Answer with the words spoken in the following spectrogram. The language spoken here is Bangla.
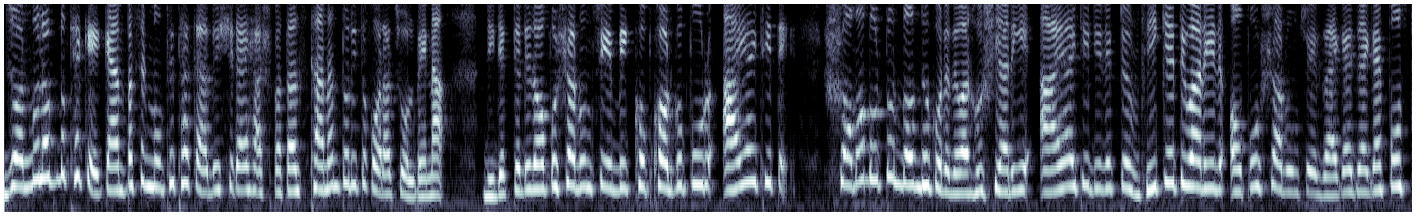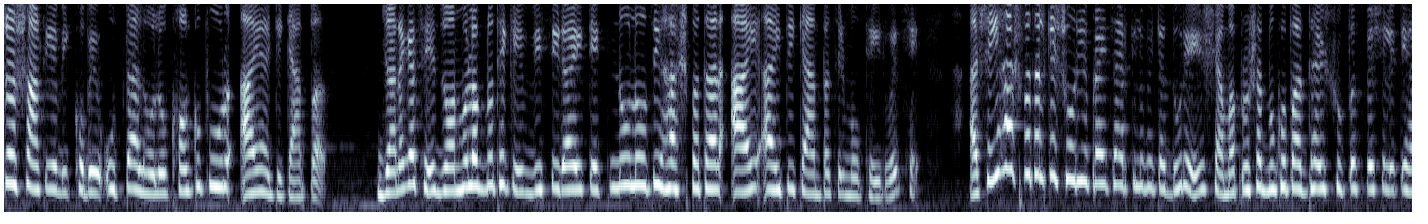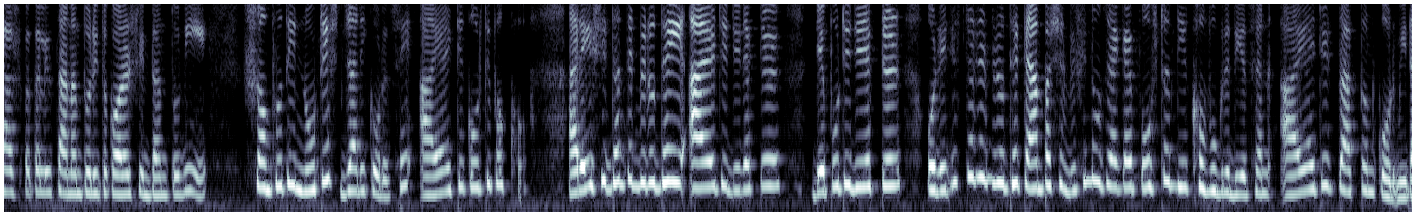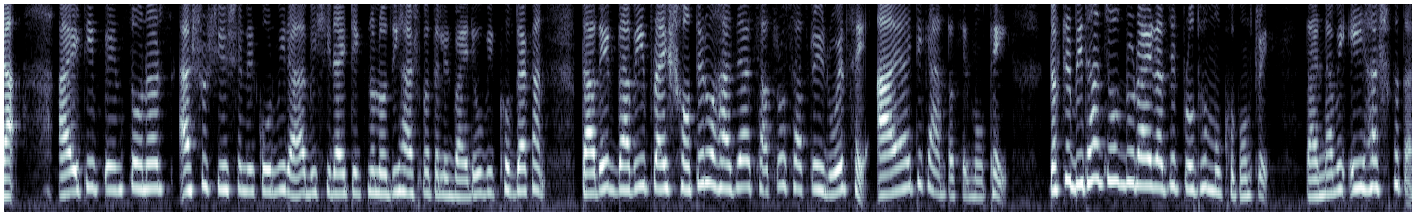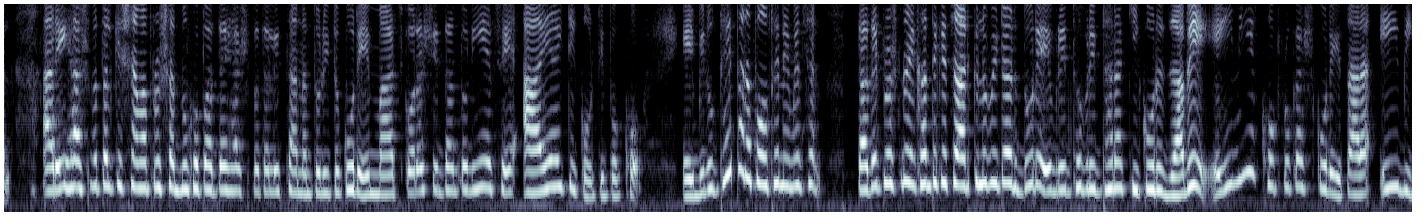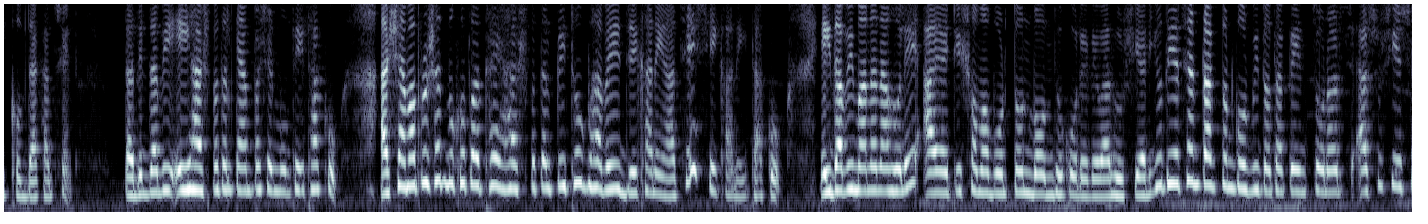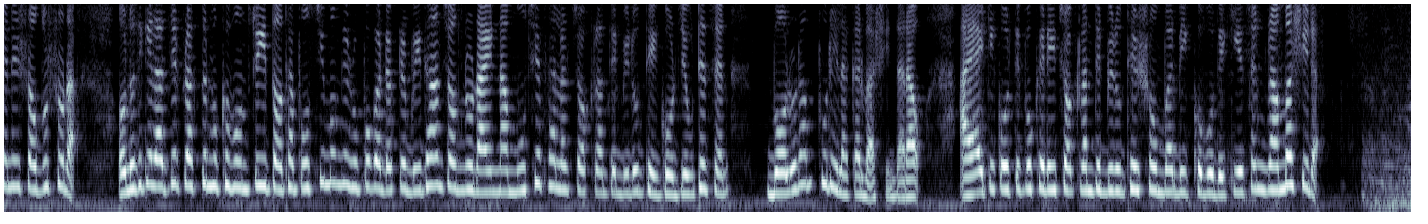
জন্মলগ্ন থেকে ক্যাম্পাসের মধ্যে থাকা বেশিরায় হাসপাতাল স্থানান্তরিত করা চলবে না। ডিরেক্টরের অপসারণ চেয়ে বিক্ষোভ খড়গপুর আইআইটিতে। সমাবর্তন বন্ধ করে দেওয়ার হুঁশিয়ারি আইআইটি ডিরেক্টর ভি কে তিওয়ারির অপসারণ চেয়ে জায়গায় জায়গায় পোস্টার সাঁটিয়ে বিক্ষোভে উত্তাল হল খড়গপুর আইআইটি ক্যাম্পাস। জানা গেছে, জন্মলগ্ন থেকে ভিসিরাই টেকনোলজি হাসপাতাল আইআইটি ক্যাম্পাসের মধ্যেই রয়েছে। আর সেই হাসপাতালকে সরিয়ে প্রায় চার কিলোমিটার দূরে শ্যামাপ্রসাদ মুখোপাধ্যায় সুপার স্পেশালিটি হাসপাতালে স্থানান্তরিত করার সিদ্ধান্ত নিয়ে সম্প্রতি নোটিশ জারি করেছে আইআইটি কর্তৃপক্ষ। আর এই সিদ্ধান্তের বিরুদ্ধেই আইআইটি ডিরেক্টর, ডেপুটি ডিরেক্টর ও রেজিস্ট্রারের বিরুদ্ধে ক্যাম্পাসের বিভিন্ন জায়গায় পোস্টার দিয়ে ক্ষোভ উগড়ে দিয়েছেন আইআইটির প্রাক্তন কর্মীরা। আইআইটি পেনশনার্স অ্যাসোসিয়েশনের কর্মীরা বেশিরায় টেকনোলজি হাসপাতালের বাইরেও বিক্ষোভ দেখান। তাদের দাবি প্রায় সতেরো হাজার ছাত্রছাত্রী রয়েছে আইআইটি ক্যাম্পাসের মধ্যেই। ডক্টর বিধানচন্দ্র রায় রাজ্যের প্রথম মুখ্যমন্ত্রী। তার নামে এই হাসপাতাল। আর এই হাসপাতালকে শ্যামাপ্রসাদ মুখোপাধ্যায় হাসপাতালে স্থানান্তরিত করে মার্চ করার সিদ্ধান্ত নিয়েছে আইআইটি কর্তৃপক্ষ। এর বিরুদ্ধে তারা পথে নেমেছেন। তাদের প্রশ্ন, এখান থেকে চার কিলোমিটার দূরে বৃদ্ধ বৃদ্ধারা কি করে যাবে? এই নিয়ে ক্ষোভ প্রকাশ করে তারা এই বিক্ষোভ দেখাচ্ছেন। তাদের দাবি এই হাসপাতাল ক্যাম্পাসের মধ্যেই থাকুক। আর শ্যামাপ্রসাদ মুখোপাধ্যায় হাসপাতাল পৃথকভাবে যেখানে আছে সেখানেই থাকুক। এই দাবি মানা না হলে আইআইটি সমাবর্তন বন্ধ করে দেওয়ার হুঁশিয়ারিও দিয়েছেন প্রাক্তন কর্মী তথা পেনশনার্স অ্যাসোসিয়েশনের সদস্যরা। অন্যদিকে রাজ্যের প্রাক্তন মুখ্যমন্ত্রী তথা পশ্চিমবঙ্গের রূপকার ডক্টর বিধানচন্দ্র রায়ের নাম মুছে ফেলার চক্রান্তের বিরুদ্ধে গর্জে উঠেছেন বলরামপুর এলাকার বাসিন্দারাও। আইআইটি কর্তৃপক্ষের এই চক্রান্তের বিরুদ্ধে সোমবার বিক্ষোভও দেখিয়েছেন গ্রামবাসীরা।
